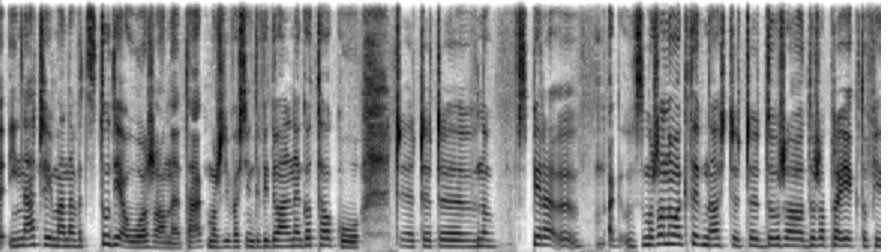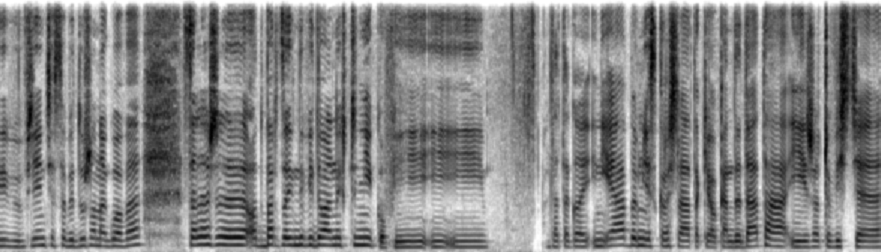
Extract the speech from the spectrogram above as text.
y, inaczej ma nawet studia ułożone, tak? Możliwość indywidualnego toku, czy, czy, czy no, wspiera y, wzmożoną aktywność, czy, czy dużo, dużo projektów i wzięcie sobie dużo na głowę zależy od bardzo indywidualnych czynników i, i, i Dlatego ja bym nie skreślała takiego kandydata i rzeczywiście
